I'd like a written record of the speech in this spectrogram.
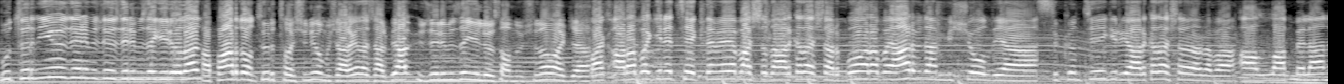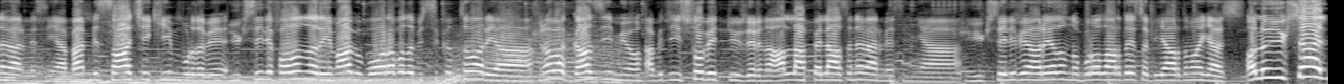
Bu tır niye üzerimize üzerimize geliyor lan? Ha pardon tır taşınıyormuş arkadaşlar. Bir an üzerimize geliyor sandım. Şuna bak ya. Bak araba yine teklemeye başladı arkadaşlar. Bu arabaya harbiden bir şey oldu ya. Sıkıntıya giriyor arkadaşlar araba. Allah belanı vermesin ya. Ben bir sağ çekeyim burada bir. Yükseli falan arayayım abi. Bu arabada bir sıkıntı var ya. Şuna bak gaz yemiyor. Abi de stop etti üzerine. Allah belasını vermesin ya. Şu yükseli bir arayalım da buralardaysa bir yardıma gelsin. Alo Yüksel.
